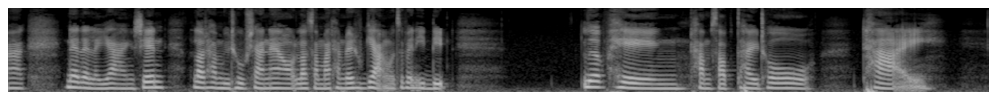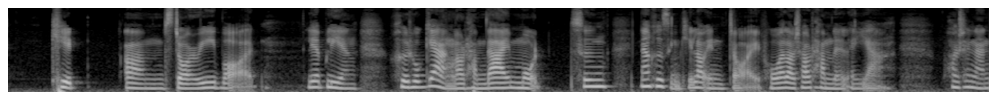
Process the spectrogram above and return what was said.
มาก ๆ ในหลาย ๆ อย่าง เช่น เราทำ YouTube Channel เราสามารถทำได้ทุกอย่างมันจะเป็น edit เลือกเพลงทำซับไตเติลถ่ายคิด storyboard เรียบเรียง คือทุกอย่างเราทำได้หมด ซึ่งนั่นคือสิ่งที่เราเอนจอยเพราะว่าเราชอบทำหลายๆอย่าง เพราะฉะนั้น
